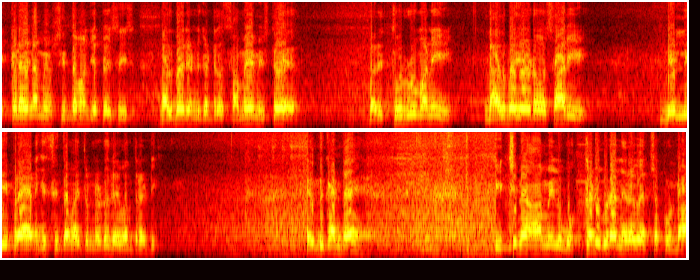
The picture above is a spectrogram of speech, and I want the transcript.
ఎక్కడైనా మేము సిద్ధమని చెప్పేసి నలభై రెండు గంటల సమయం ఇస్తే మరి తుర్రుమని నలభై ఏడవసారి ఢిల్లీ ప్రయాణికి సిద్ధమవుతున్నాడు రేవంత్ రెడ్డి. ఎందుకంటే ఇచ్చిన హామీలు ఒక్కటి కూడా నెరవేర్చకుండా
